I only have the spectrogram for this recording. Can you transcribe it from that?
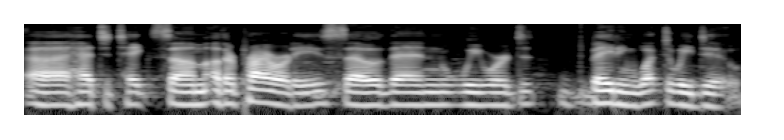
uh, had to take some other priorities. So then we were debating what do we do.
